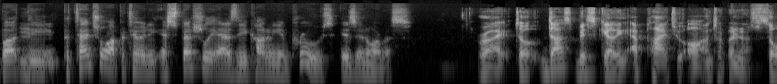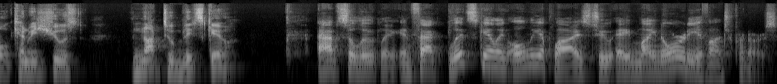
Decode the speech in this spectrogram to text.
but mm. the potential opportunity, especially as the economy improves, is enormous. Right. So does blitzscaling apply to all entrepreneurs? So can we choose not to blitzscale? Absolutely. In fact, blitzscaling only applies to a minority of entrepreneurs.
